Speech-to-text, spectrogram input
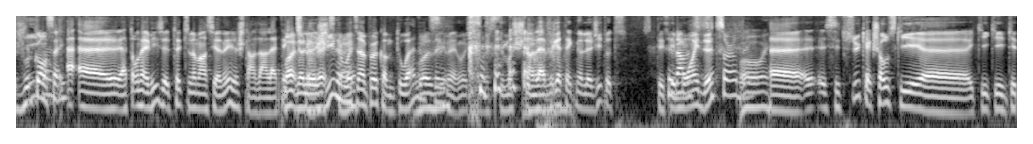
je vous le conseille. À, euh, à ton avis, c'est- peut-être tu l'as mentionné, je suis dans, la Ouais, c'est correct, technologie, là, moi c'est un peu comme toi, là, mais moi, je, c'est- moi, je suis dans la vraie technologie, toi tu témoin le de. Euh, C'est-tu quelque chose qui est, euh, qui, qui, qui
